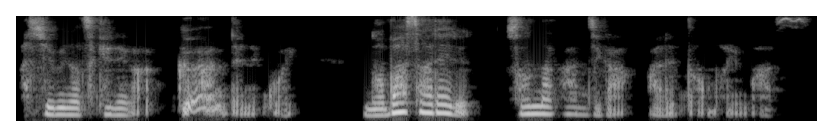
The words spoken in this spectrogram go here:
足指の付け根がぐーんってね、こう伸ばされる。そんな感じがあると思います。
